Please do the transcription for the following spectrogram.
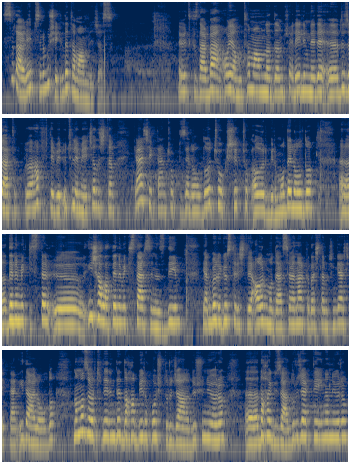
sırayla hepsini bu şekilde tamamlayacağız Evet kızlar ben oyamı tamamladım. Şöyle elimle de e, düzeltip e, hafif de bir ütülemeye çalıştım. Gerçekten çok güzel oldu. Çok şık, çok ağır bir model oldu. E, denemek ister e, inşallah denemek istersiniz diyeyim. Yani böyle gösterişli ağır model seven arkadaşlarım için gerçekten ideal oldu. Namaz örtülerinde daha bir hoş duracağını düşünüyorum. E, daha güzel duracak diye inanıyorum.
